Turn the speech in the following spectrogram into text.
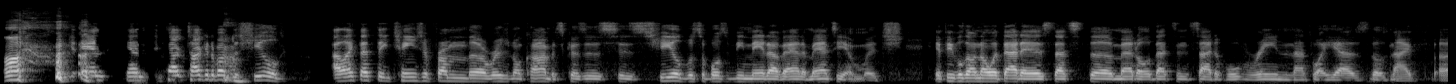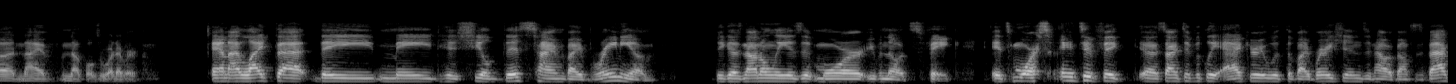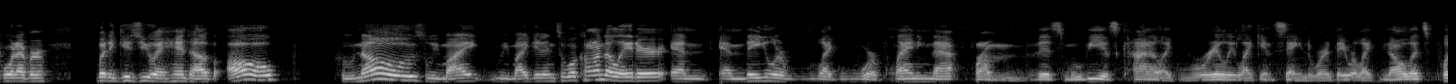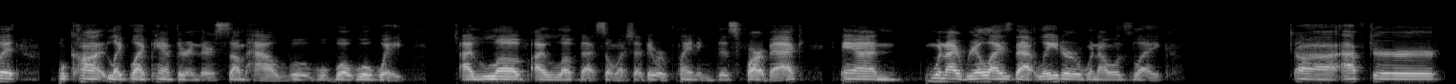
Uh, and and talk, talking about the shield, I like that they changed it from the original comics because his his shield was supposed to be made of adamantium, which If people don't know what that is, that's the metal that's inside of Wolverine, and that's why he has those knife, uh, knife knuckles or whatever. And I like that they made his shield this time vibranium, because not only is it more, even though it's fake, it's more scientific, uh, scientifically accurate with the vibrations and how it bounces back or whatever. But it gives you a hint of, oh, who knows? We might we might get into Wakanda later, and and they were like were planning that from this movie is kind of like really like insane to where they were like, no, let's put Wakanda like Black Panther in there somehow. We'll we'll we'll, we'll wait. I love I love that so much that they were planning this far back, and when I realized that later, when I was like, uh, after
